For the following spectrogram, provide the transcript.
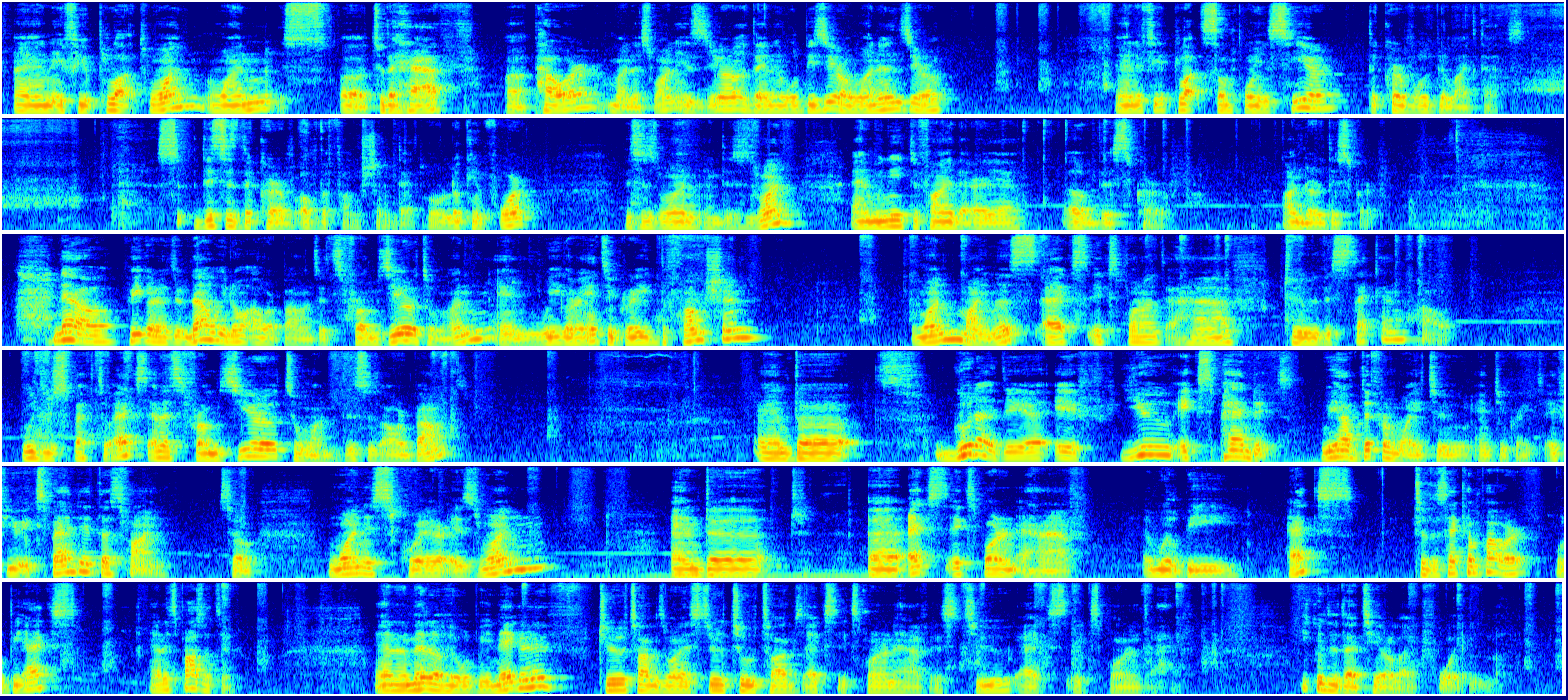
And if you plot 1, 1 uh, to the half, uh, power minus 1 is 0, then it will be 0, 1 and 0. And if you plot some points here, the curve will be like that. So this is the curve of the function that we're looking for. This is 1 and this is 1. And we need to find the area of this curve, under this curve. Now, we're going to do, now we know our bounds. It's from 0 to 1, and we're going to integrate the function 1 minus x exponent a half to the second power. With respect to x and it's from 0 to 1 this is our bound. And uh, good idea if you expand it. We have different way to integrate. If you expand it that's fine. So 1 is square is 1 and uh, uh, x exponent a half will be x to the second power will be x and it's positive. And in the middle it will be negative 2 times 1 is 2, 2 times x exponent half is 2x exponent half. You could do that here like for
